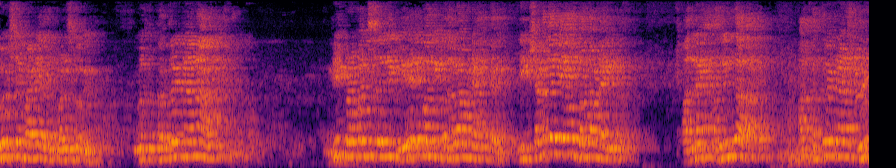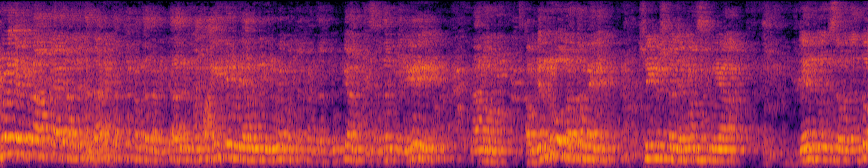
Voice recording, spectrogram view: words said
ಯೋಚನೆ ಮಾಡಿ ಅದನ್ನು ಬಳಸ್ಕೋಬೇಕು. ಇವತ್ತು ತಂತ್ರಜ್ಞಾನ ಇಡೀ ಪ್ರಪಂಚದಲ್ಲಿ ವೇಗವಾಗಿ ಬದಲಾವಣೆ ಆಗ್ತಾ ಇದೆ. ಈ ಕ್ಷಣದಲ್ಲಿ ಏನೋ ಬದಲಾವಣೆ ಆಗಿರುತ್ತೆ ಆದರೆ ಅದರಿಂದ ಆ ತಂತ್ರಜ್ಞಾನ ದುರ್ಬಳಕೆ ಕೂಡ ಆಗ್ತಾ ಇದೆ. ಅದರಿಂದ ದಾರಿ ತಪ್ಪತಕ್ಕಂಥದ್ದಾಗುತ್ತೆ ಆದ್ರೆ ನಮ್ಮ ಆಯ್ಕೆಗಳು ಯಾವ ರೀತಿ ಇರಬೇಕು ಅಂತಕ್ಕಂಥದ್ದು ಮುಖ್ಯ ಸಂದರ್ಭದಲ್ಲಿ ಹೇಳಿ ನಾನು ಅವ್ರಿಗೆಲ್ಲರಿಗೂ ಮತ್ತೊಮ್ಮೆ ಶ್ರೀಕೃಷ್ಣ ಜನ್ಮಾಷ್ಟಮಿಯ ಜಯಂತ್ಯೋತ್ಸವದಂದು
